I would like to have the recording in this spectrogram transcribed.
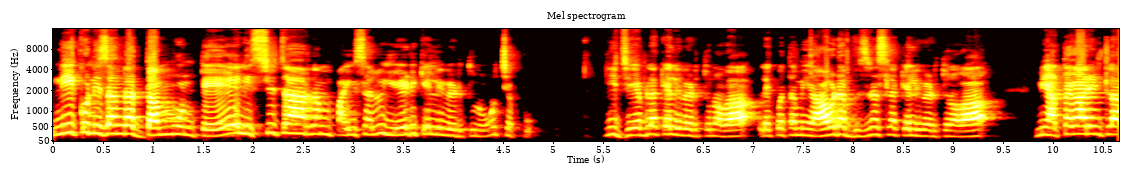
నీకు నిజంగా దమ్ముంటే నిశ్చితార్థం పైసలు ఏడికెళ్ళి పెడుతున్నావో చెప్పు. నీ జేబులకు వెళ్ళి పెడుతున్నావా? లేకపోతే మీ ఆవిడ బిజినెస్లకు వెళ్ళి పెడుతున్నావా? మీ అత్తగారింట్లో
